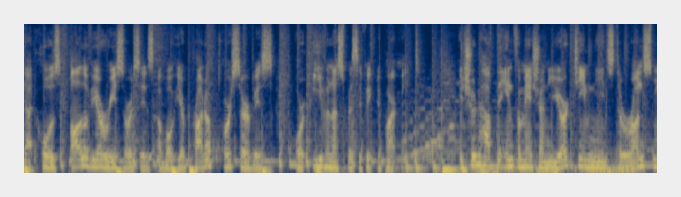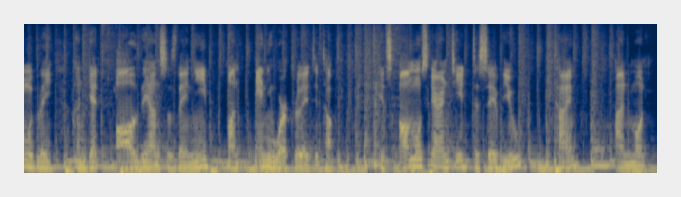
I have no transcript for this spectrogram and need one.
that holds all of your resources about your product or service or even a specific department. It should have the information your team needs to run smoothly and get all the answers they need on any work-related topic. It's almost guaranteed to save you time and money.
